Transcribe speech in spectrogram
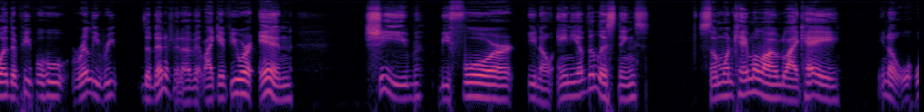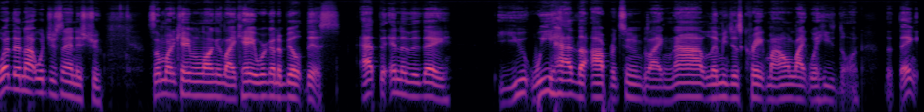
were the people who really reap the benefit of it. Like if you were in SHIB before, you know, any of the listings, someone came along like, hey, you know, whether or not what you're saying is true, somebody came along and like, hey, we're gonna build this. At the end of the day, you we had the opportunity like, nah, let me just create my own like what he's doing. The thing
